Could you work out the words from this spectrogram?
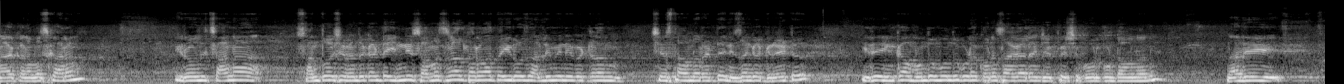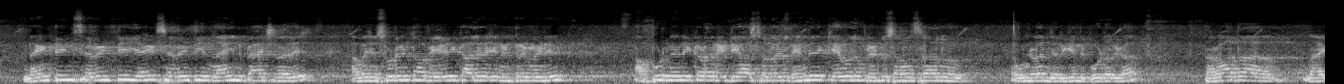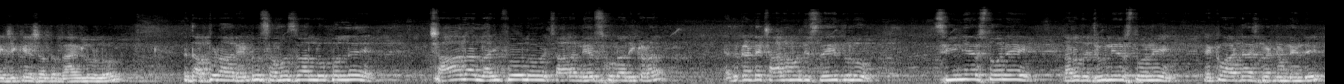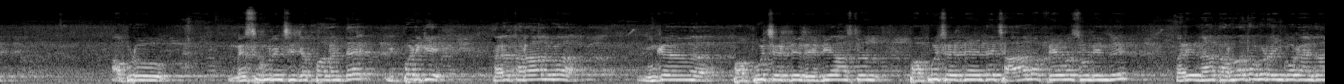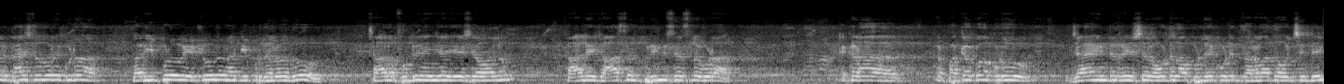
నా యొక్క నమస్కారం. ఈరోజు చాలా సంతోషం. ఎందుకంటే ఇన్ని సంవత్సరాల తర్వాత ఈరోజు అల్యూమినియం పెట్టడం చేస్తూ ఉన్నారంటే నిజంగా గ్రేట్. ఇది ఇంకా ముందు ముందు కూడా కొనసాగాలని చెప్పేసి కోరుకుంటా ఉన్నాను. నాది nineteen seventy eight seventy nine batch నాది. I was student of A V college in intermediate అప్పుడు నేను ఇక్కడ రెడ్డి హాస్టల్లో రెండే కేవలం రెండు సంవత్సరాలు ఉండడం జరిగింది బోర్డర్గా. తర్వాత నా ఎడ్యుకేషన్ అంతా బెంగళూరులో. అయితే అప్పుడు ఆ రెండు సంవత్సరాల లోపలనే చాలా లైఫ్లో చాలా నేర్చుకున్నాను ఇక్కడ. ఎందుకంటే చాలామంది స్నేహితులు సీనియర్స్తోనే తర్వాత జూనియర్స్తోనే ఎక్కువ అటాచ్మెంట్ ఉండింది. అప్పుడు మెస్ గురించి చెప్పాలంటే ఇప్పటికీ తరతరాలుగా ఇంకా పప్పు చట్నీ రెడ్డి హాస్టల్ పప్పు చట్నీ అంటే చాలా ఫేమస్ ఉండింది. మరి నా తర్వాత కూడా ఇంకొక ఐదారు బ్యాచ్ల వరకు కూడా మరి ఇప్పుడు ఎట్లుందో నాకు ఇప్పుడు తెలియదు చాలా ఫుడ్ ఎంజాయ్ చేసేవాళ్ళం. కాలేజ్ హాస్టల్ ప్రీమిసెస్లో కూడా. ఇక్కడ పక్కకు అప్పుడు జాయ్ ఇంటర్నేషనల్ హోటల్ అప్పుడు లేకుండా తర్వాత వచ్చింది.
